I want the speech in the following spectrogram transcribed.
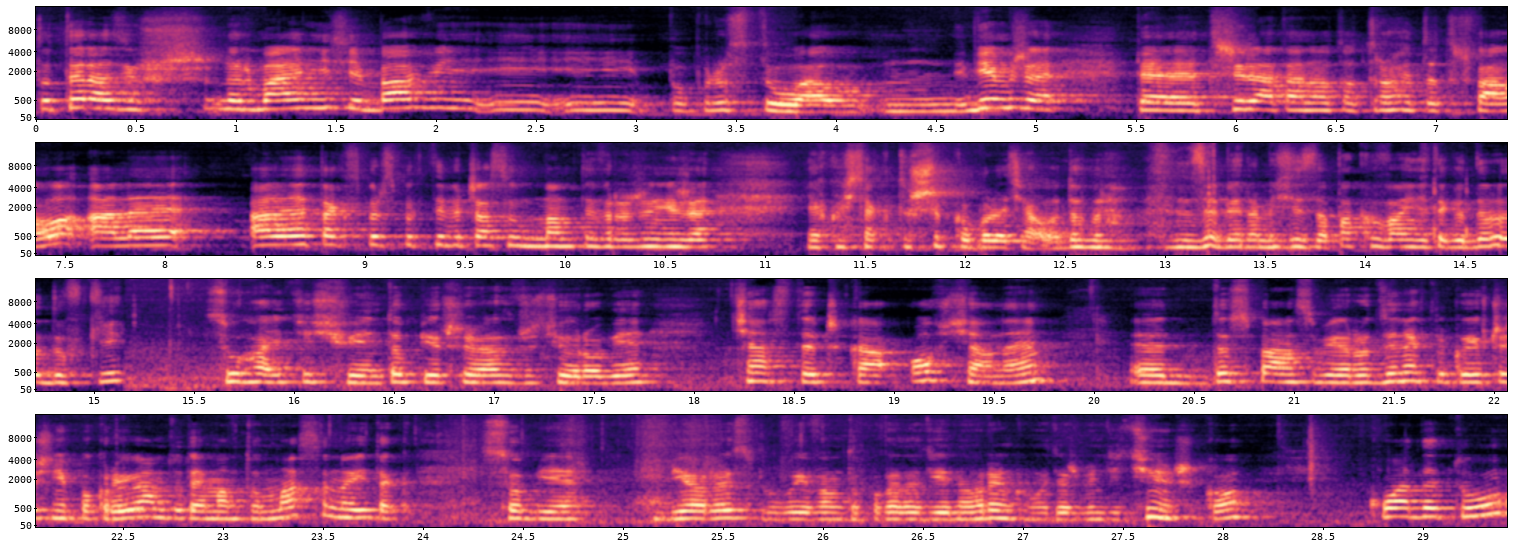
to teraz już normalnie się bawi i, i po prostu wow. Mm, Wiem, że te trzy lata, no to trochę to trwało, ale ale tak z perspektywy czasu mam te wrażenie, że jakoś tak to szybko poleciało. Dobra, zabieramy się za pakowanie tego do lodówki. Słuchajcie, święto, pierwszy raz w życiu robię ciasteczka owsiane. E, Dosypałam sobie rodzynek, tylko je wcześniej pokroiłam. Tutaj mam tą masę, no i tak sobie biorę. Spróbuję Wam to pokazać jedną ręką, chociaż będzie ciężko. Kładę tu.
